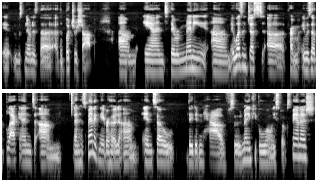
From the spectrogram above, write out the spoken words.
it was known as the the butcher shop. Um, and there were many um, it wasn't just a prim- it was a black and um, and hispanic neighborhood um, and so they didn't have so many people who only spoke spanish.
